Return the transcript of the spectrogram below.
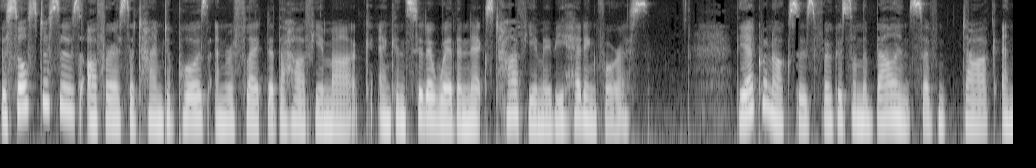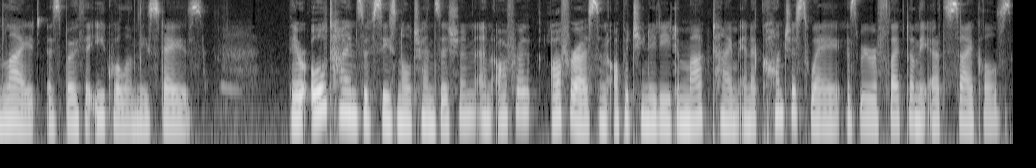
The solstices offer us a time to pause and reflect at the half year mark and consider where the next half year may be heading for us. The equinoxes focus on the balance of dark and light as both are equal on these days. They are all times of seasonal transition and offer, offer us an opportunity to mark time in a conscious way as we reflect on the Earth's cycles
